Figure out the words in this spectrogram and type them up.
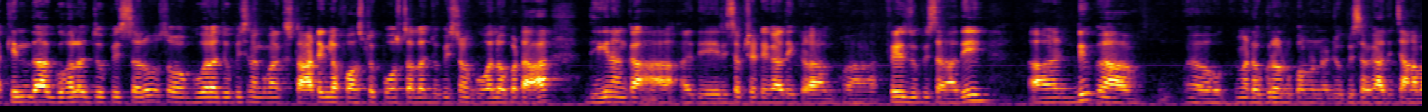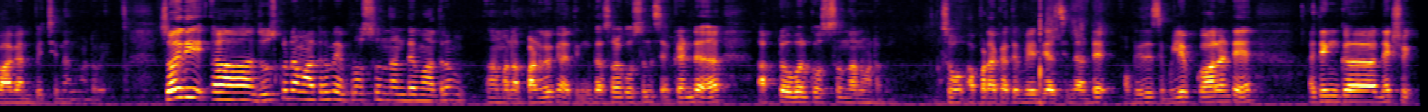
ఆ కింద గుహలో చూపిస్తారు. సో గుహలో చూపించినాక మనకు స్టార్టింగ్లో ఫస్ట్ పోస్టర్లో చూపించిన గుహ లోపల దిగినాక అది రిషబ్ శెట్టి గారిది ఇక్కడ ఫేస్ చూపిస్తారు. అది డి ఏమంటే ఉగ్ర రూపంలో ఉన్నట్టు చూపిస్తారు అది చాలా బాగా అనిపించింది అనమాట సో ఇది చూసుకుంటే మాత్రమే ఎప్పుడు వస్తుందంటే మాత్రం మన పండుగకి ఐ థింక్ దసరాకి వస్తుంది. సెకండ్ అక్టోబర్కి వస్తుంది అనమాట సో అప్పటికైతే వెయిట్ చేయాల్సిందే అంటే ఒక సింపుల్ చెప్పుకోవాలంటే I think next week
